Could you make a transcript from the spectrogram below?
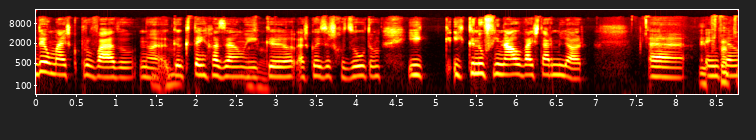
deu mais que provado, é? que, que tem razão e Uhum. Exato. que as coisas resultam e, e que no final vai estar melhor. Ah, E então, portanto,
